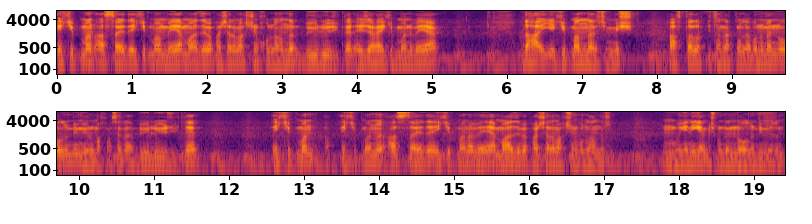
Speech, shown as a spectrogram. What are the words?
Ekipman az sayıda ekipman veya malzeme parçalamak için kullanılır. Büyülü yüzükler ejderha ekipmanı veya daha iyi ekipmanlar içinmiş. Haftalık bir tane aklımda. Bunu ben ne olduğunu bilmiyorum. Bak mesela büyülü yüzükler ekipman ekipmanı az sayıda ekipmana veya malzeme parçalamak için kullanılır. Hmm, bu yeni gelmiş. Bunun ben ne olduğunu bilmiyordum.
